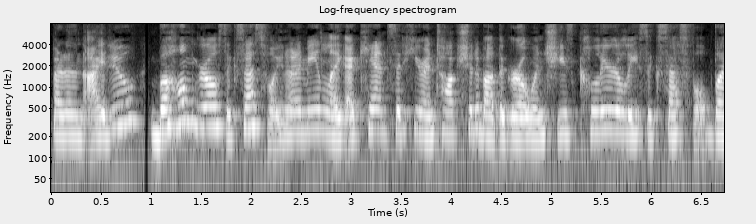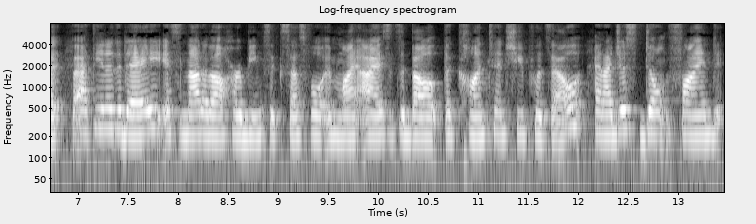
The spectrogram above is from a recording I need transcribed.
better than I do. But Homegirl is successful, you know what I mean? Like I can't sit here and talk shit about the girl when she's clearly successful. But, but at the end of the day, it's not about her being successful in my eyes. It's about the content she puts out. And I just don't find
